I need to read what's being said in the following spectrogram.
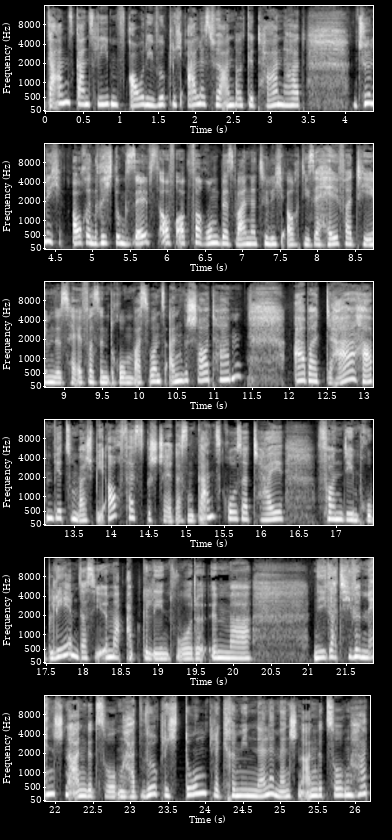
ganz, ganz lieben Frau, die wirklich alles für andere getan hat. Natürlich auch in Richtung Selbstaufopferung. Das waren natürlich auch diese Helferthemen, das Helfersyndrom, was wir uns angeschaut haben. Aber da haben wir zum Beispiel auch festgestellt, dass ein ganz großer Teil von dem Problem, dass sie immer abgelehnt wurde, immer negative Menschen angezogen hat, wirklich dunkle, kriminelle Menschen angezogen hat,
